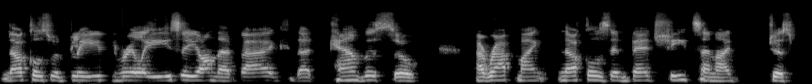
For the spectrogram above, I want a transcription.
knuckles would bleed really easy on that bag, that canvas. So I wrapped my knuckles in bed sheets and I just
